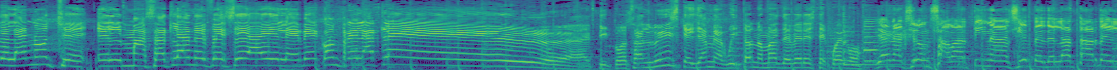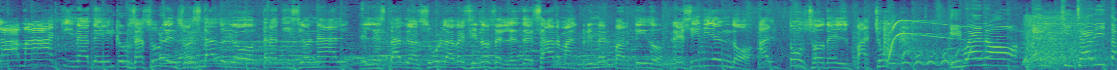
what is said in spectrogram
de la noche, el Mazatlán FC ALB contra el Atlético San Luis, que ya me agüitó nomás de ver este juego. Ya en acción sabatina, 7 de la tarde, la máquina del Cruz Azul en su estadio tradicional, el Estadio Azul, a ver si no se les desarma el primer partido, recibiendo al Tuzo del Pachuca. Y bueno, el Chicharito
